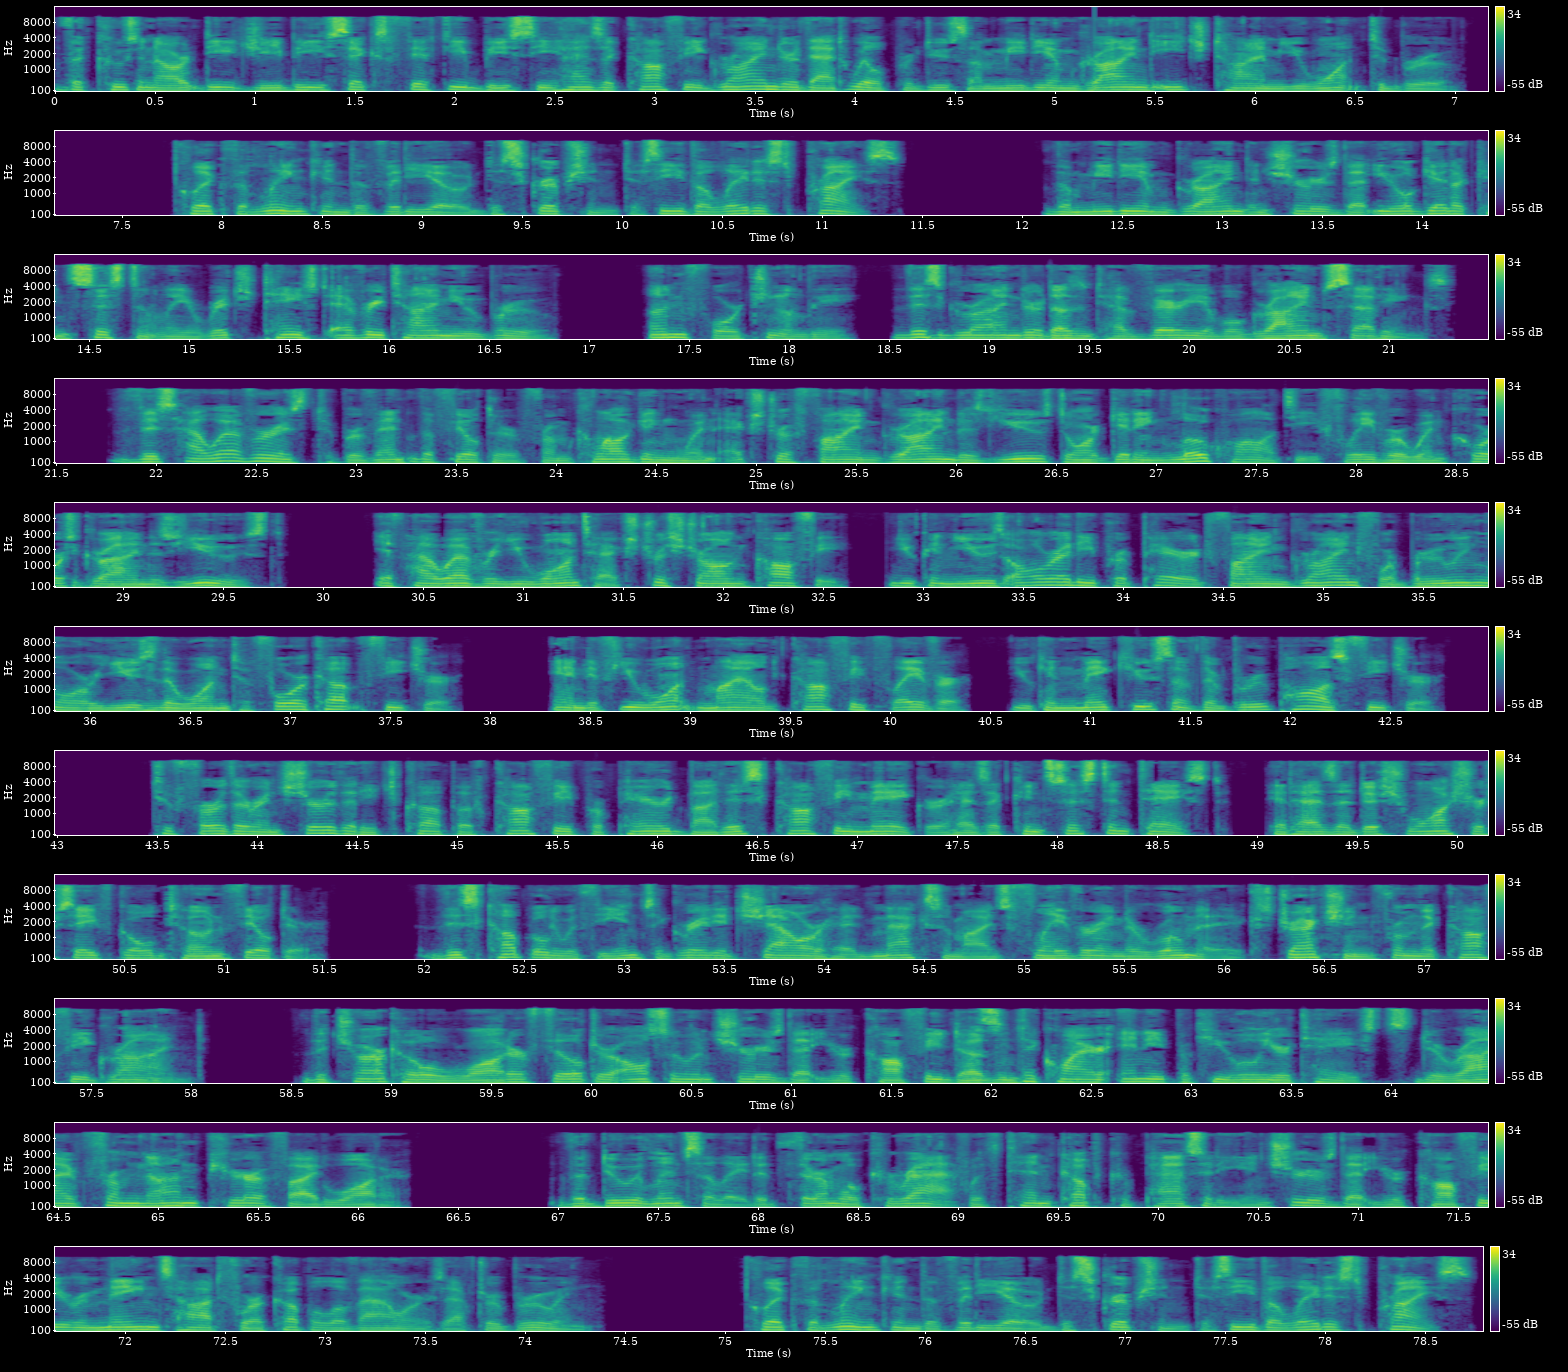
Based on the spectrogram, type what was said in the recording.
The Cuisinart DGB650BC has a coffee grinder that will produce a medium grind each time you want to brew. Click the link in the video description to see the latest price. The medium grind ensures that you'll get a consistently rich taste every time you brew. Unfortunately, this grinder doesn't have variable grind settings. This however is to prevent the filter from clogging when extra fine grind is used or getting low quality flavor when coarse grind is used. If however you want extra strong coffee, you can use already prepared fine grind for brewing or use the 1 to 4 cup feature. And if you want mild coffee flavor, you can make use of the brew pause feature. To further ensure that each cup of coffee prepared by this coffee maker has a consistent taste, it has a dishwasher-safe gold tone filter. This coupled with the integrated showerhead maximize flavor and aroma extraction from the coffee grind. The charcoal water filter also ensures that your coffee doesn't acquire any peculiar tastes derived from non-purified water. The dual insulated thermal carafe with 10 cup capacity ensures that your coffee remains hot for a couple of hours after brewing. Click the link in the video description to see the latest price.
